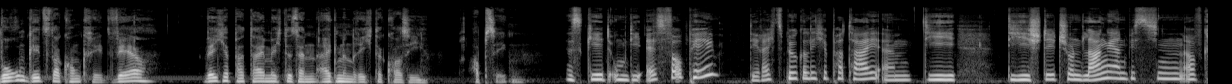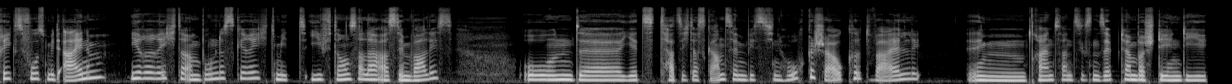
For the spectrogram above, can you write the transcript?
Worum geht es da konkret? Wer, welche Partei möchte seinen eigenen Richter quasi absägen? Es geht um die SVP, die rechtsbürgerliche Partei. Ähm, die, die steht schon lange ein bisschen auf Kriegsfuß mit einem ihrer Richter am Bundesgericht, mit Yves Donsala aus dem Wallis. Und äh, jetzt hat sich das Ganze ein bisschen hochgeschaukelt, weil im 23. September stehen die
